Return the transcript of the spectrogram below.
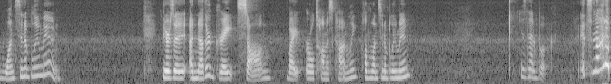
Once in a blue moon. There's a, another great song by Earl Thomas Conley called Once in a Blue Moon. Is that a book? It's not a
